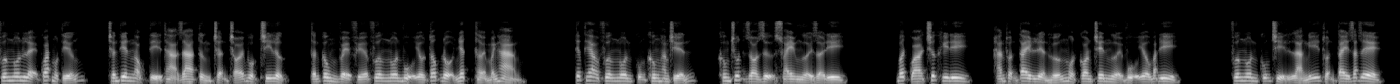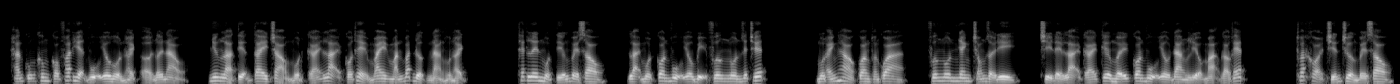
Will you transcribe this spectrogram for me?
Phương ngôn lệ quát một tiếng, trấn thiên ngọc tỷ thả ra từng trận trói buộc chi lực, tấn công về phía phương ngôn vụ yêu tốc độ nhất thời mánh hàng tiếp theo phương ngôn cũng không ham chiến, không chút do dự xoay người rời đi. Bất quá trước khi đi, hắn thuận tay liền hướng một con trên người vụ yêu bắt đi phương ngôn cũng chỉ là nghĩ thuận tay dắt dê, hắn cũng không có phát hiện vụ yêu hồn hạch ở nơi nào, nhưng là tiện tay chảo một cái lại có thể may mắn bắt được nàng hồn hạch. Thét lên một tiếng về sau, lại một con vụ yêu bị phương ngôn giết chết. Một ánh hào quang thoáng qua, phương ngôn nhanh chóng rời đi, chỉ để lại cái kia mấy con vụ yêu đang liệu mạng gào thét. Thoát khỏi chiến trường về sau,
